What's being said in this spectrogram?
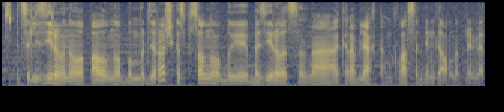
специализированного палубного бомбардировщика, способного бы базироваться на кораблях там класса Бенгал, например.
